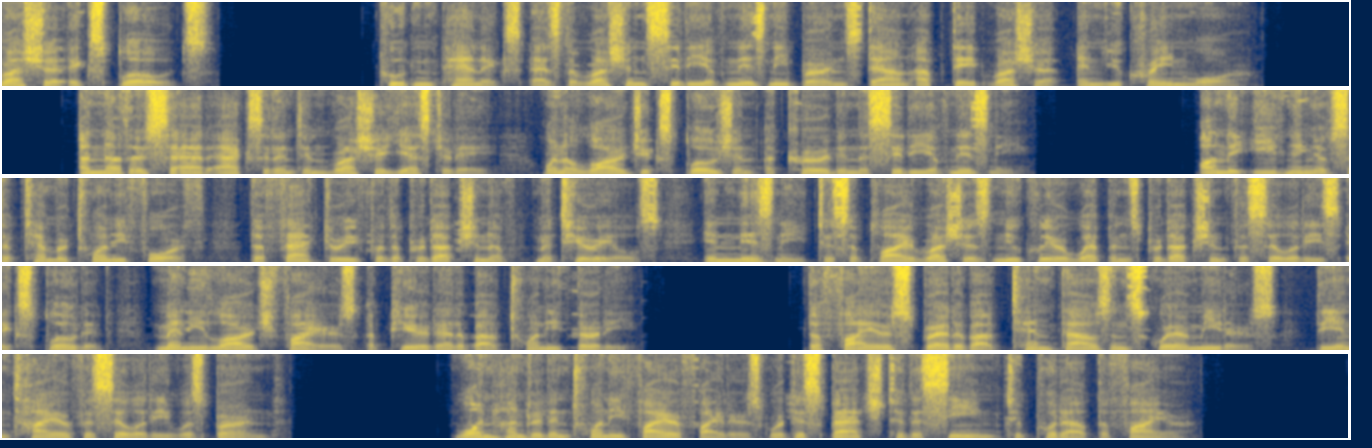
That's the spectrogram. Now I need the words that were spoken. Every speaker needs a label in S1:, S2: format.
S1: Russia explodes. Putin panics as the Russian city of Nizhny burns down update Russia and Ukraine war. Another sad accident in Russia yesterday, when a large explosion occurred in the city of Nizhny. On the evening of September 24, the factory for the production of materials in Nizhny to supply Russia's nuclear weapons production facilities exploded, many large fires appeared at about 2030. The fire spread about 10,000 square meters, the entire facility was burned. 120 firefighters were dispatched to the scene to put out the fire.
